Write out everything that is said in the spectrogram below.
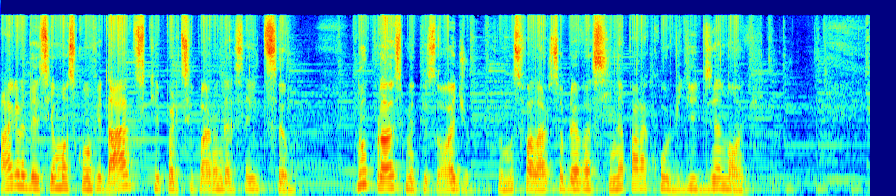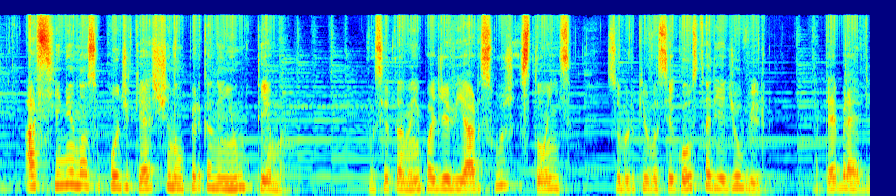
Agradecemos aos convidados que participaram dessa edição. No próximo episódio, vamos falar sobre a vacina para a Covid-19. Assine nosso podcast e não perca nenhum tema. Você também pode enviar sugestões sobre o que você gostaria de ouvir. Até breve!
